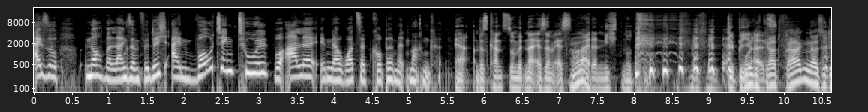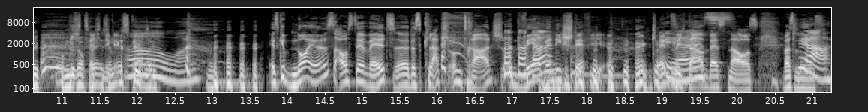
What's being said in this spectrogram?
Also nochmal langsam für dich, ein Voting-Tool, wo alle in der WhatsApp-Gruppe mitmachen können. Ja, und das kannst du mit einer SMS leider nicht nutzen. Wollte ich gerade fragen, also die, ob das auch bei Nicht-Technik- SMS geht. Oh Mann. Es gibt Neues aus der Welt äh, des Klatsch und Tratsch und wer, wenn nicht Steffi, kennt sich da am Yes. besten aus. Was los? Ja,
